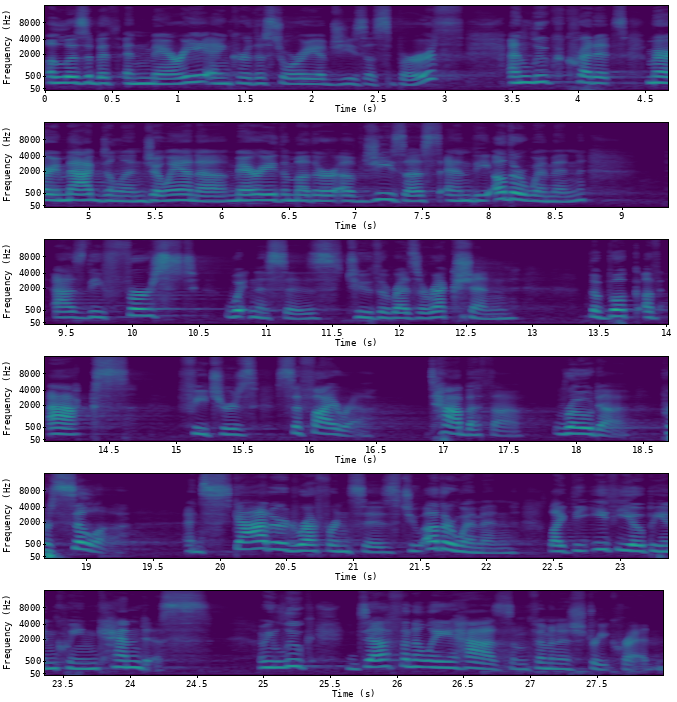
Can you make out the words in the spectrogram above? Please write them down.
Elizabeth and Mary anchor the story of Jesus' birth, and Luke credits Mary Magdalene, Joanna, Mary, the mother of Jesus, and the other women as the first witnesses to the resurrection. The book of Acts features Sapphira, Tabitha, Rhoda, Priscilla, and scattered references to other women like the Ethiopian queen Candace. I mean, Luke definitely has some feminist street cred.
